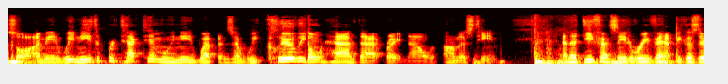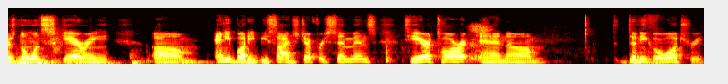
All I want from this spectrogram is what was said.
So I mean, we need to protect him. We need weapons, and we clearly don't have that right now on this team. And the defense need to revamp because there's no one scaring um, anybody besides Jeffrey Simmons, Teair Tart, and um, Denico Autry.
